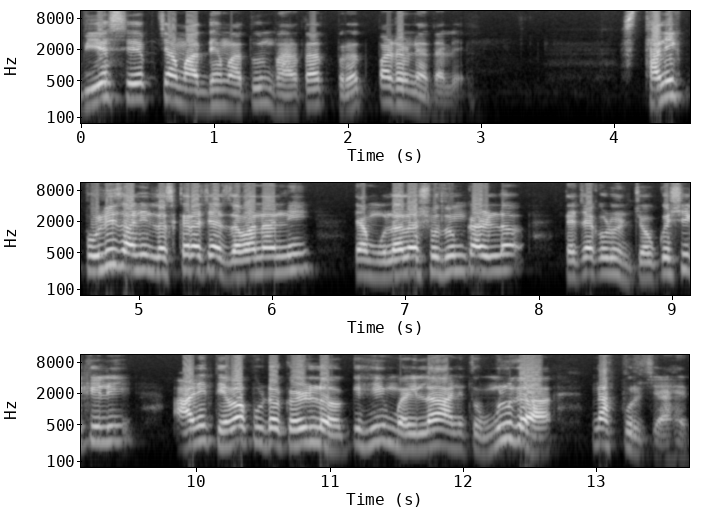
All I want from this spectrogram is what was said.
बी एस एफच्या माध्यमातून भारतात परत पाठवण्यात आले. स्थानिक पोलीस आणि लष्कराच्या जवानांनी त्या मुलाला शोधून काढलं त्याच्याकडून चौकशी केली आणि तेव्हा कुठं कळलं की ही महिला आणि तो मुलगा नागपूरचे आहेत.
